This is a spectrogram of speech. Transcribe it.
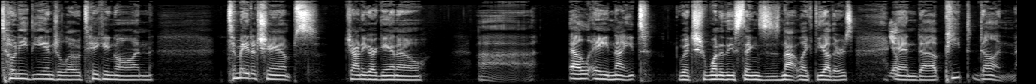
Tony D'Angelo taking on Tommaso Ciampa, Johnny Gargano, uh, L.A. Knight, which one of these things is not like the others, Yep. and uh, Pete Dunne.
